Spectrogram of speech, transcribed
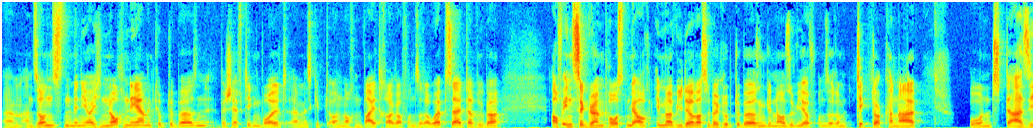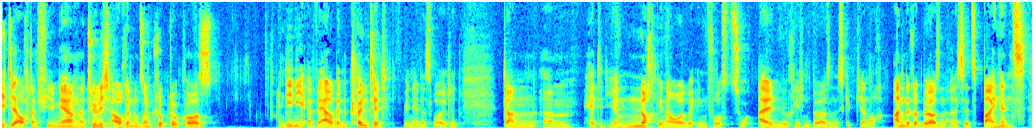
Ähm, ansonsten, wenn ihr euch noch näher mit Kryptobörsen beschäftigen wollt, ähm, es gibt auch noch einen Beitrag auf unserer Website darüber. Auf Instagram posten wir auch immer wieder was über Kryptobörsen, genauso wie auf unserem TikTok-Kanal. Und da seht ihr auch dann viel mehr. Natürlich auch in unserem Kryptokurs, den ihr erwerben könntet, wenn ihr das wolltet. Dann ähm, hättet ihr noch genauere Infos zu allen möglichen Börsen. Es gibt ja noch andere Börsen als jetzt Binance,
